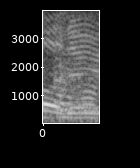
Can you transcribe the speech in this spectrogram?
Oh,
